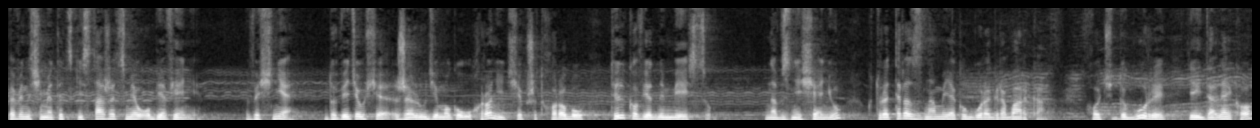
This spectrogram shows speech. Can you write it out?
pewien siemiatycki starzec miał objawienie. We śnie dowiedział się, że ludzie mogą uchronić się przed chorobą tylko w jednym miejscu na wzniesieniu, które teraz znamy jako Góra Grabarka, choć do góry jej daleko,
